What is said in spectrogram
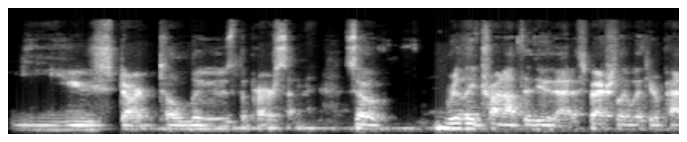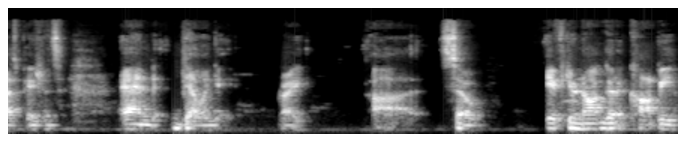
you start to lose the person. So really try not to do that, especially with your past patients, and delegate, right? Uh, so if you're not good at copy,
